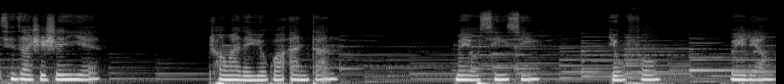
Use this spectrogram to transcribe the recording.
现在是深夜，窗外的月光暗淡，没有星星，有风，微凉。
